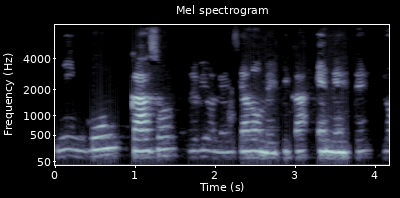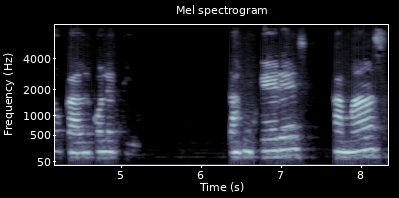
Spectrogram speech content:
ningún caso de violencia doméstica en este local colectivo. Las mujeres jamás,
